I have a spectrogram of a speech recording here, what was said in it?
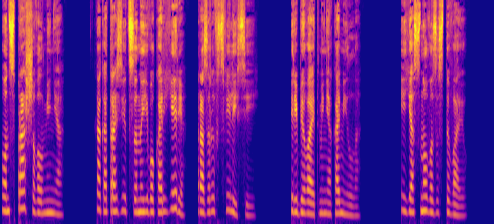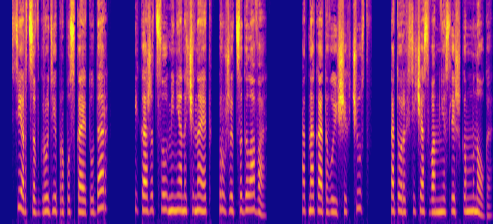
он спрашивал меня, как отразится на его карьере разрыв с Фелисией. Перебивает меня Камилла. И я снова застываю. Сердце в груди пропускает удар, и, кажется, у меня начинает кружиться голова от накатывающих чувств, которых сейчас во мне слишком много.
